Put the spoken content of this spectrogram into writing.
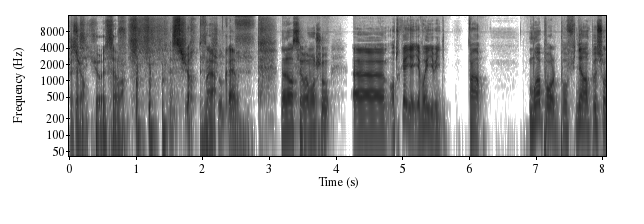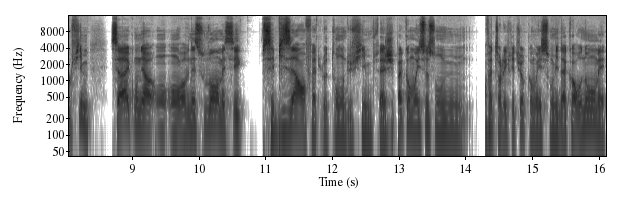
je suis assez curieux de savoir. Bien sûr, c'est Voilà. chaud quand même. Non, non, c'est vraiment chaud. Euh, en tout cas, il y y ouais. Enfin, moi, pour, pour finir un peu sur le film, c'est vrai qu'on on, on revenait souvent, mais c'est c'est bizarre en fait le ton du film. Enfin, je sais pas comment ils se sont. En fait, sur l'écriture, comment ils se sont mis d'accord ou non, mais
